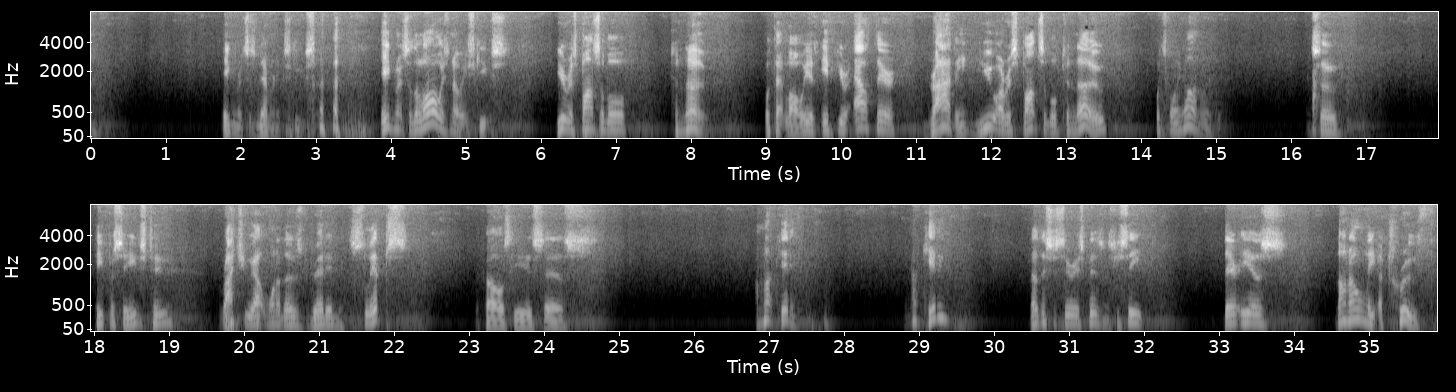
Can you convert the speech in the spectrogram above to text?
ignorance is never an excuse. ignorance of the law is no excuse. You're responsible to know what that law is. If you're out there driving, you are responsible to know what's going on with it. And so he proceeds to write you out one of those dreaded slips because he says, I'm not kidding. You're not kidding? No, this is serious business. You see, there is not only a truth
